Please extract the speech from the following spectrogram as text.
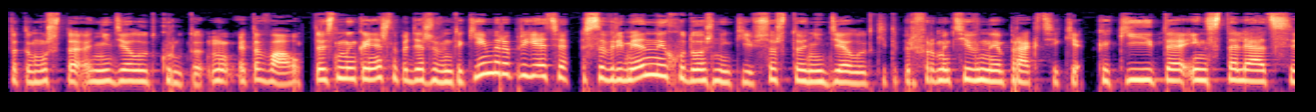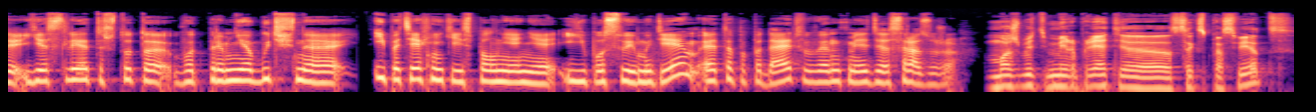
потому что они делают круто. Ну, это вау. То есть мы, конечно, поддерживаем такие мероприятия. Современные художники, все, что они делают, какие-то перформативные практики, какие-то инсталляции. Если это что-то вот прям необычное и по технике исполнения, и по своим идеям, это попадает в ивент-медиа сразу же. Может быть, мероприятие «Секс-просвет»?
